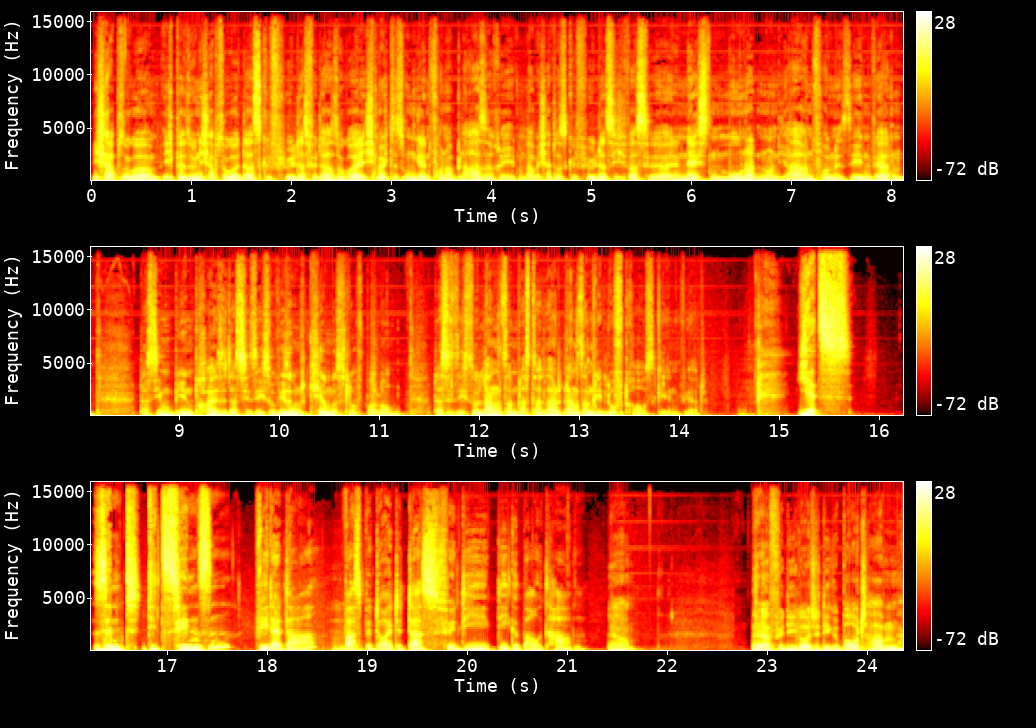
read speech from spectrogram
Ich habe sogar, ich persönlich habe sogar das Gefühl, dass wir da sogar, ich möchte jetzt ungern von einer Blase reden, aber ich habe das Gefühl, dass ich, was wir in den nächsten Monaten und Jahren folgendes sehen werden, dass die Immobilienpreise, dass sie sich so wie so ein Kirmesluftballon, dass sie sich so langsam, dass da langsam die Luft rausgehen wird. Jetzt sind die Zinsen wieder da. Was bedeutet das für die, die gebaut haben? Ja. Naja, für die Leute, die gebaut haben,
